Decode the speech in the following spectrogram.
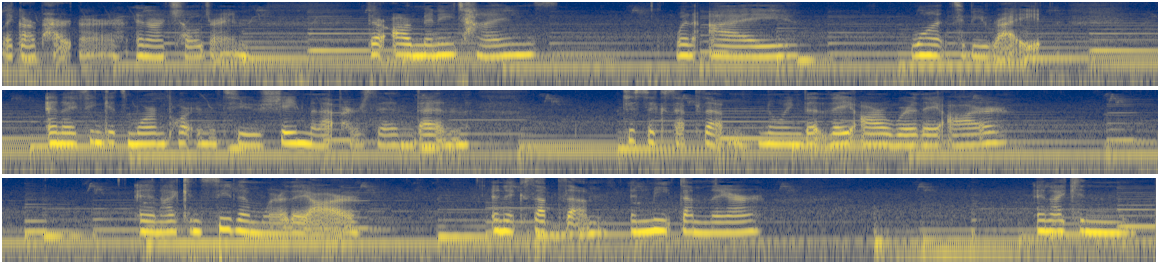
like our partner and our children. There are many times when I want to be right. And I think it's more important to shame that person than just accept them, knowing that they are where they are. And I can see them where they are and accept them and meet them there. And I can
